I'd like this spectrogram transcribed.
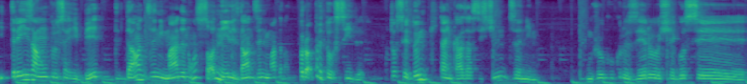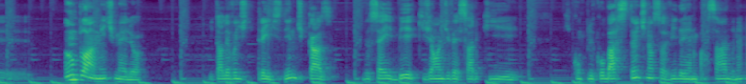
E 3 a 1 para o CRB dá uma desanimada não só neles, dá uma desanimada na própria torcida. O torcedor que está em casa assistindo desanima. Um jogo que o Cruzeiro chegou a ser amplamente melhor. E tá levando de 3 dentro de casa do CRB, que já é um adversário que, que complicou bastante nossa vida ano passado, né?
